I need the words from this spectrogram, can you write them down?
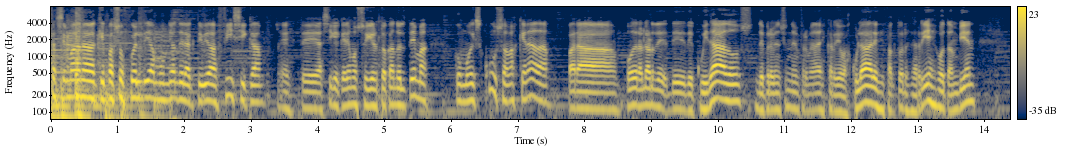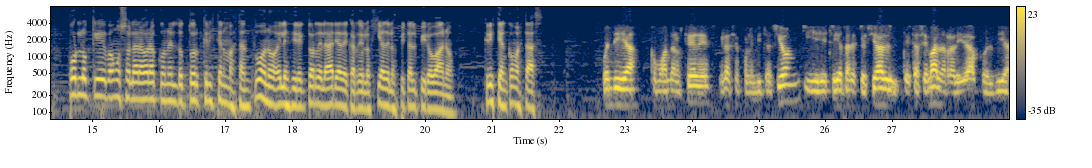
esta semana que pasó fue el Día Mundial de la Actividad Física, este, así que queremos seguir tocando el tema como excusa más que nada para poder hablar de, cuidados, de prevención de enfermedades cardiovasculares, de factores de riesgo también. Por lo que vamos a hablar ahora con el doctor Cristian Mastantuono, él es director del área de cardiología del Hospital Pirovano. Cristian, ¿cómo estás? Buen día, ¿cómo andan ustedes? Gracias por la invitación y este día tan especial de esta semana, en realidad, por el Día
